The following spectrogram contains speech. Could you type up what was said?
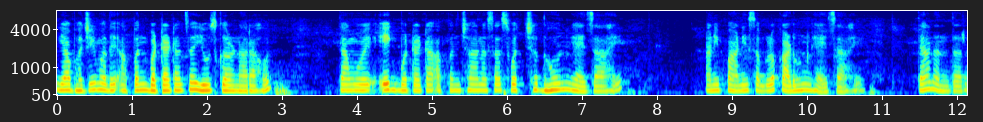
या भजीमध्ये आपण बटाट्याचा यूज करणार आहोत. त्यामुळे एक बटाटा आपण छान असा स्वच्छ धुवून घ्यायचा आहे आणि पाणी सगळं काढून घ्यायचं आहे. त्यानंतर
